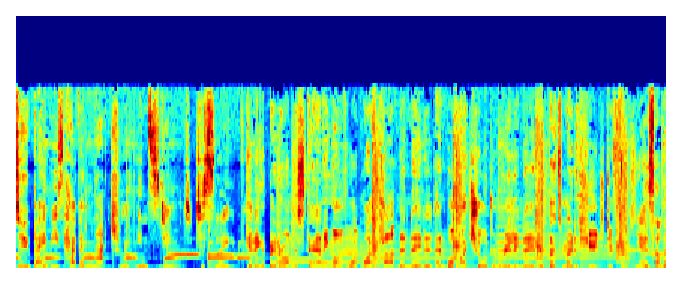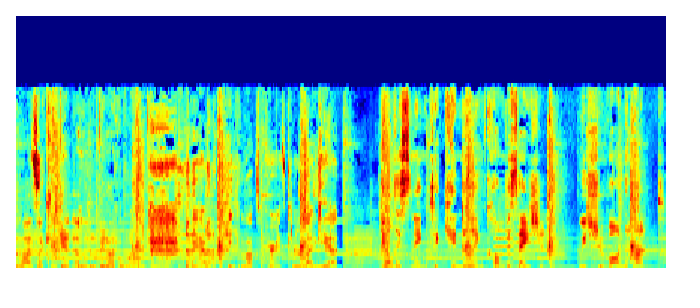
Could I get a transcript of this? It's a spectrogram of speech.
Do babies have a natural instinct to sleep? Getting a better understanding of what my partner needed and what my children really needed, that's made a huge difference. Yeah. Because otherwise, I can get a little bit overwhelmed. yeah, I think lots of parents can relate to Yeah. that. You're listening to Kinderling Conversation with Siobhan Hunt.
